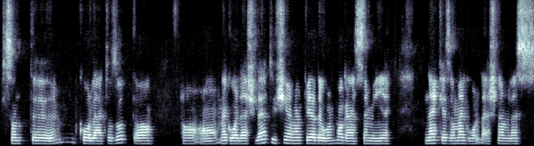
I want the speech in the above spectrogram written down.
viszont korlátozott a, a, a megoldási lehetőség, mert például magánszemélyeknek ez a megoldás nem lesz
